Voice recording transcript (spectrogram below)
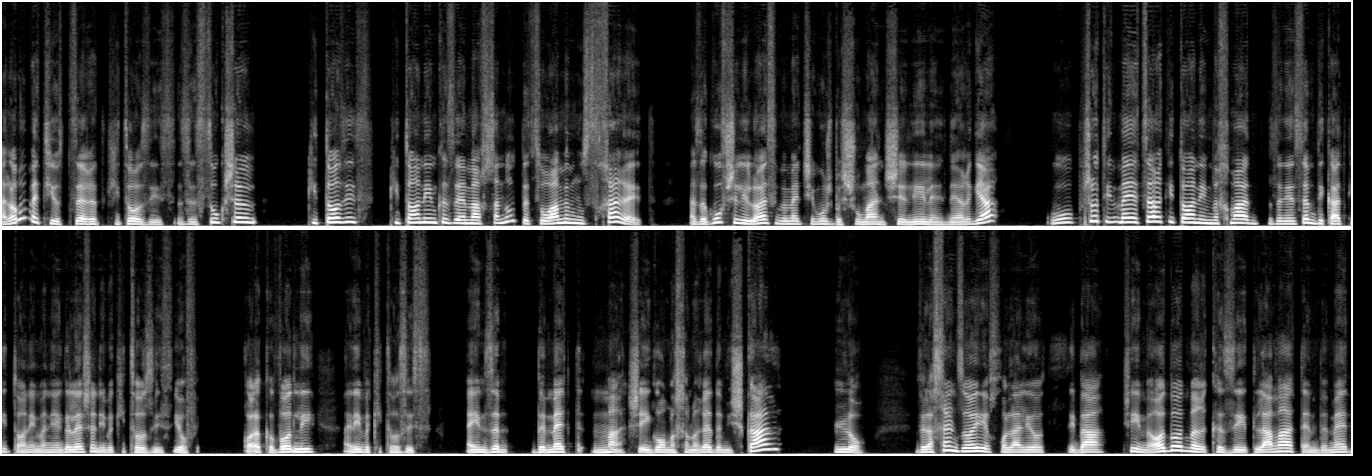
אני לא באמת יוצרת קיטוזיס, זה סוג של קיטוזיס, קיטונים כזה מהחנות בצורה ממוסחרת. אז הגוף שלי לא יעשה באמת שימוש בשומן שלי לאנרגיה, הוא פשוט מייצר קיטונים, נחמד. אז אני אעשה בדיקת קיטונים, אני אגלה שאני בקיטוזיס, יופי. כל הכבוד לי, אני בקיטוזיס. האם זה באמת מה שיגרום לכם לרדת במשקל? לא. ולכן זוהי יכולה להיות סיבה שהיא מאוד מאוד מרכזית, למה אתם באמת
